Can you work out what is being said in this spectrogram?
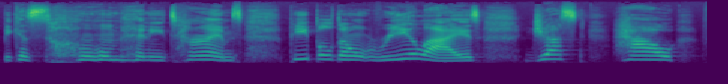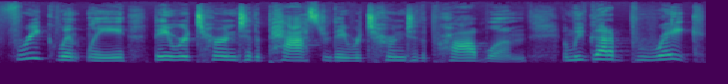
because so many times people don't realize just how frequently they return to the past or they return to the problem. And we've got to break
